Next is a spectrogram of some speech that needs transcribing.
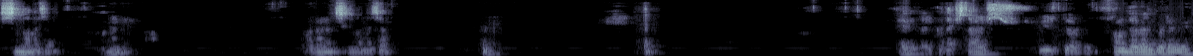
Işınlanacağım. Bana ne? Bana ne ışınlanacağım? Evet arkadaşlar 104 son level görevi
